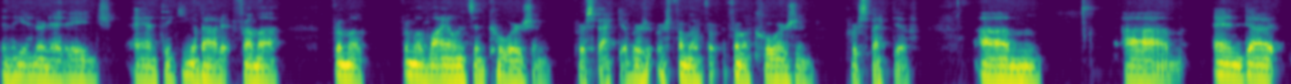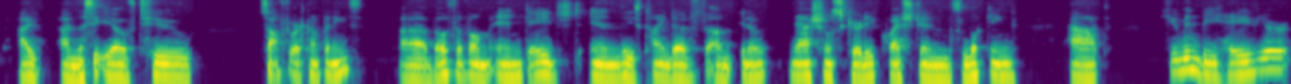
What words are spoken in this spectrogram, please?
in the internet age and thinking about it from a from a from a violence and coercion perspective or, or from a from a coercion perspective. Um, um, and uh, I, I'm the CEO of two software companies, uh, both of them engaged in these kind of um, you know national security questions, looking at human behavior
